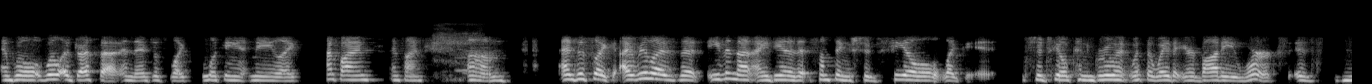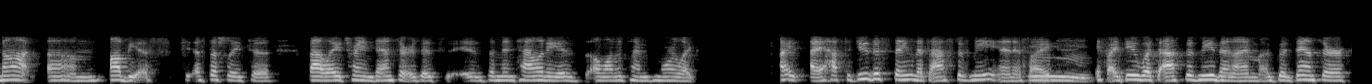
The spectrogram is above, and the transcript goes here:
And we'll we'll address that. And they're just like looking at me like, I'm fine, I'm fine. Um, and just like I realized that even that idea that something should feel like should feel congruent with the way that your body works is not um, obvious, especially to ballet trained dancers. It's is the mentality is a lot of times more like I, I have to do this thing that's asked of me, and if mm. I if I do what's asked of me, then I'm a good dancer.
